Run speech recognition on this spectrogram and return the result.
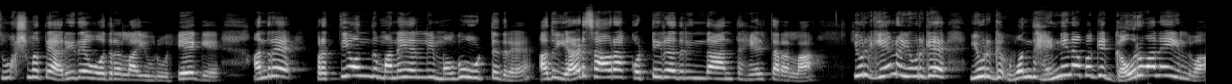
ಸೂಕ್ಷ್ಮತೆ ಅರಿದೇ ಹೋದ್ರಲ್ಲ ಇವರು ಹೇಗೆ? ಅಂದರೆ ಪ್ರತಿಯೊಂದು ಮನೆಯಲ್ಲಿ ಮಗು ಹುಟ್ಟಿದ್ರೆ ಅದು ಎರಡು ಸಾವಿರ ಕೊಟ್ಟಿರೋದ್ರಿಂದ ಅಂತ ಹೇಳ್ತಾರಲ್ಲ, ಇವ್ರಿಗೇನು ಇವ್ರಿಗೆ ಇವ್ರಿಗೆ ಒಂದು ಹೆಣ್ಣಿನ ಬಗ್ಗೆ ಗೌರವನೇ ಇಲ್ವಾ?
